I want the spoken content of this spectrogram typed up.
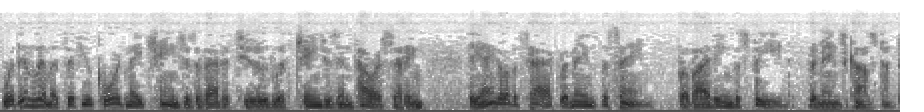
Within limits, if you coordinate changes of attitude with changes in power setting, the angle of attack remains the same providing the speed remains constant.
